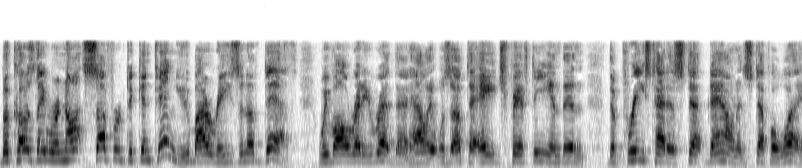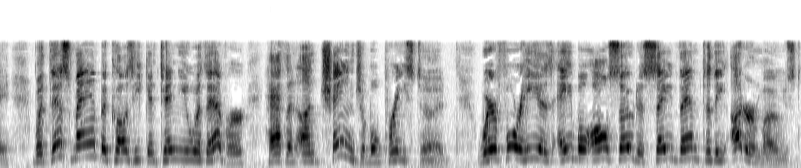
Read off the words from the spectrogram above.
because they were not suffered to continue by reason of death. We've already read that, how it was up to age 50 and then the priest had to step down and step away. But this man, because he continueth ever, hath an unchangeable priesthood. Wherefore he is able also to save them to the uttermost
